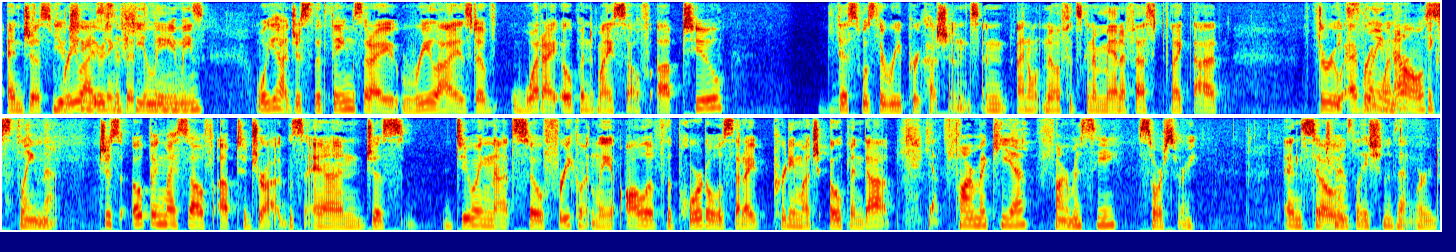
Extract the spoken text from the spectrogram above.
And just Your two realizing the healing, you things- mean? Well, yeah, just the things that I realized of what I opened myself up to this was the repercussions and i don't know if it's going to manifest like that through Explain everyone that. else Explain that. just opening myself up to drugs and just doing that so frequently all of the portals that i pretty much opened up Yeah, pharmakeia, pharmacy, sorcery. and so, The translation of that word.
